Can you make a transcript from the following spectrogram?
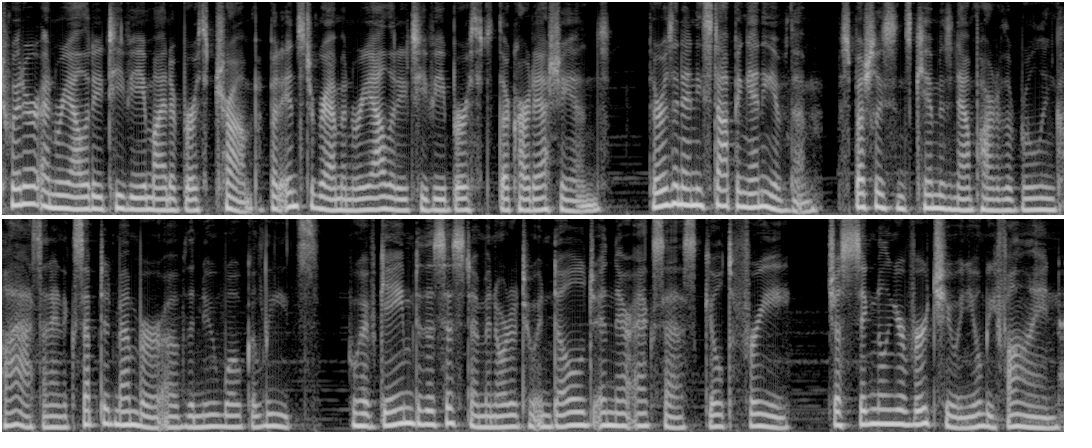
Twitter and reality TV might have birthed Trump, but Instagram and reality TV birthed the Kardashians. There isn't any stopping any of them, especially since Kim is now part of the ruling class and an accepted member of the new woke elites who have gamed the system in order to indulge in their excess guilt free. Just signal your virtue and you'll be fine.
